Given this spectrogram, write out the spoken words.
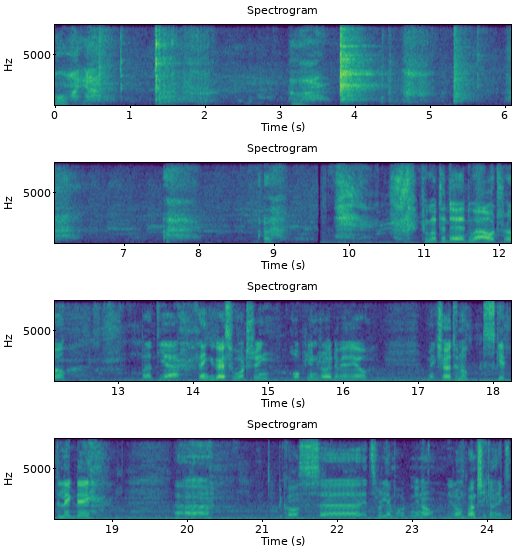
Oh my god. forgot to do an outro. But yeah, thank you guys for watching. Hope you enjoyed the video. Make sure to not skip the leg day. Uh, because uh, it's really important, you know? You don't want chicken legs.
